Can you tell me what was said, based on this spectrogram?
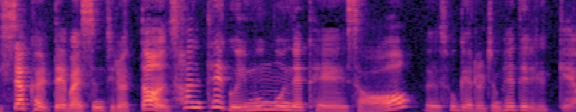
시작할 때 말씀드렸던 선택 의문문에 대해서 네, 소개를 좀 해드릴게요.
